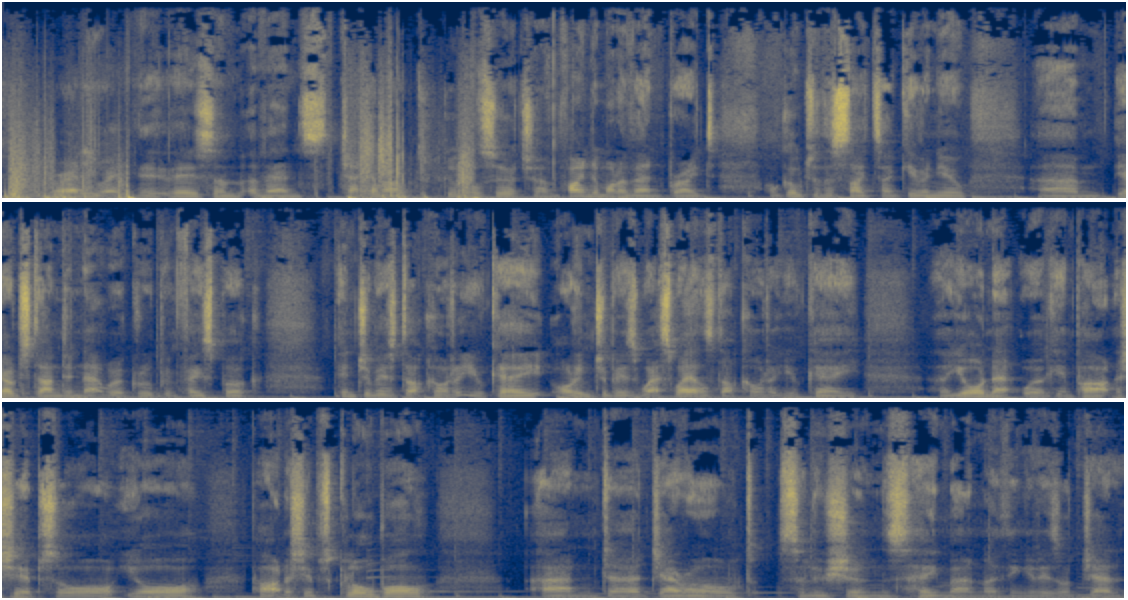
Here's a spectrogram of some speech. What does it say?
But anyway, there's some events. Check them out. Google search them, find them on Eventbrite, or go to the sites I've given you. Um, the Outstanding Network group in Facebook intrabiz.co.uk or intrabizwestwales.co.uk, uh, your networking partnerships or your partnerships global, and uh, Gerald Solutions Heyman, I think it is, or Ger-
